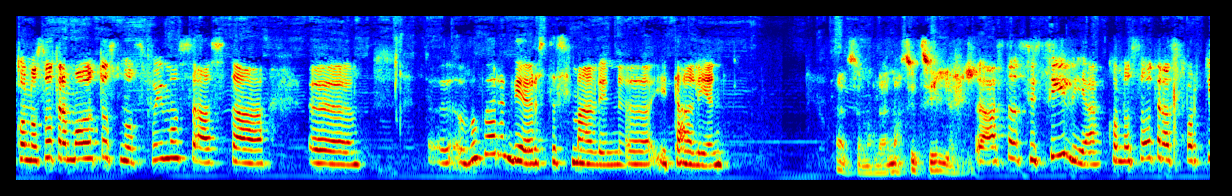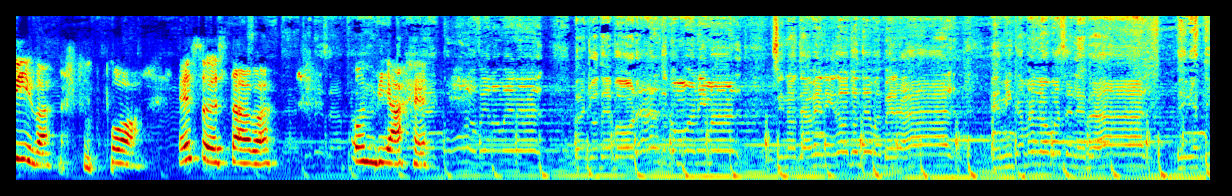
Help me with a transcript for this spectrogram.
con las otras motos, nos fuimos hasta, wo waren wir erstes Mal in äh, Italien? Sizilien. Hasta Sicilia con nosotras sportiva. Eso estaba un viaje. Yo devorarte como animal. Si no te ha venido, yo te voy a esperar. En mi cama lo voy a celebrar. Baby, a ti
